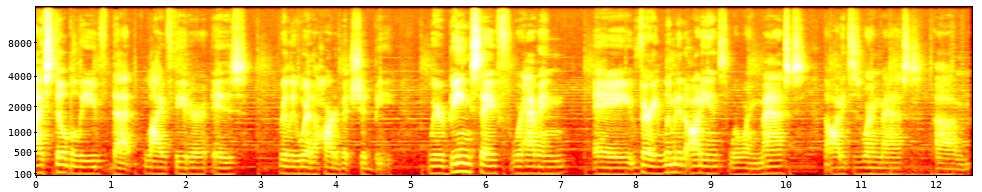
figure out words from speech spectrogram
I still believe that live theater is really where the heart of it should be. We're being safe, we're having a very limited audience, we're wearing masks, the audience is wearing masks, um,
